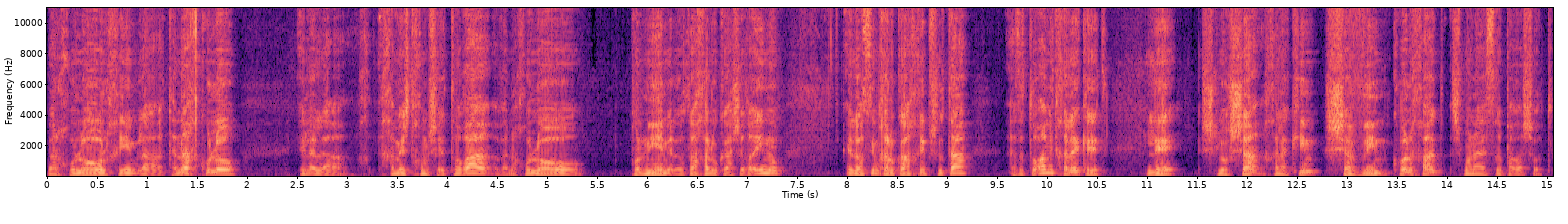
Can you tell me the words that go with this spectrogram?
ואנחנו לא הולכים לתנ"ך כולו, אלא לחמש תחומשי תורה, ואנחנו לא פונים אל אותה חלוקה שראינו, אלא עושים חלוקה הכי פשוטה, אז התורה מתחלקת לשלושה חלקים שווים, כל אחד 18 פרשות.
